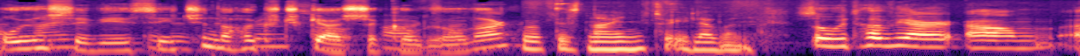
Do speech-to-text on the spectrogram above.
oyun seviyesi için daha küçük yaşta kalıyorlar. Group is 9 to 11. So with Javier, um, uh,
